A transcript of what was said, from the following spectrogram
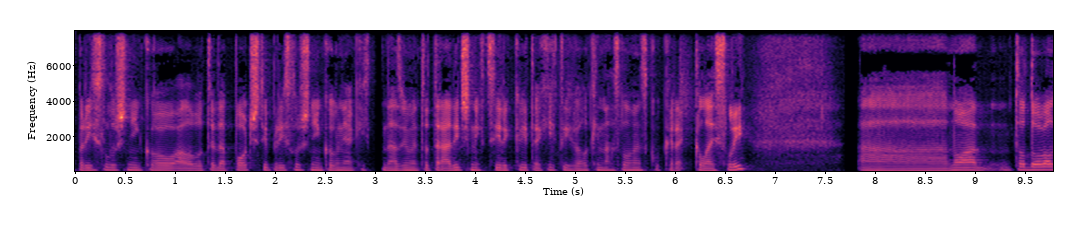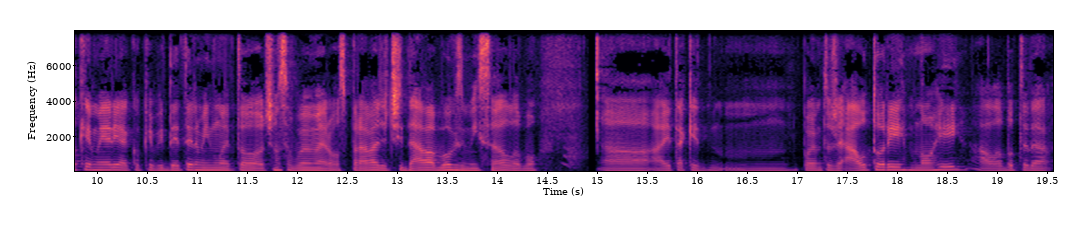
príslušníkov alebo teda počty príslušníkov nejakých, nazvime to tradičných cirkví, takých tých veľkých na Slovensku klesli. A, no a to do veľkej miery ako keby determinuje to, o čom sa budeme rozprávať, či dáva Boh zmysel, lebo a, aj také, mm, poviem to, že autory mnohí, alebo teda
